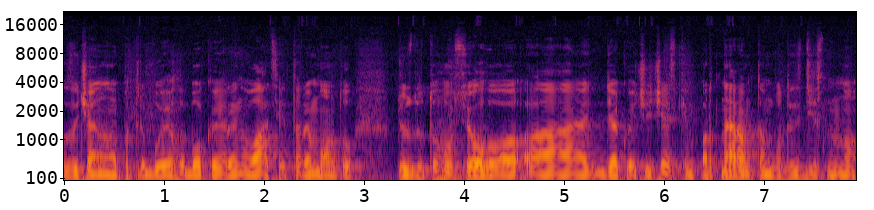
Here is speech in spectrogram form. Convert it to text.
Звичайно, вона потребує глибокої реновації та ремонту. Плюс до того всього, дякуючи чеським партнерам, там буде здійснено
